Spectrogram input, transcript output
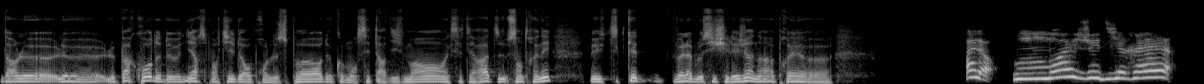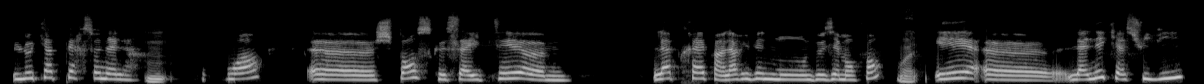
dans le, le, parcours de devenir sportif, de reprendre le sport, de commencer tardivement, etc., de s'entraîner. Mais c'est valable aussi chez les jeunes, hein, après. Euh. Alors, moi, je dirais le cas personnel. Mmh. Moi, euh, je pense que ça a été l'après, enfin l'arrivée de mon deuxième enfant et l'année qui a suivi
